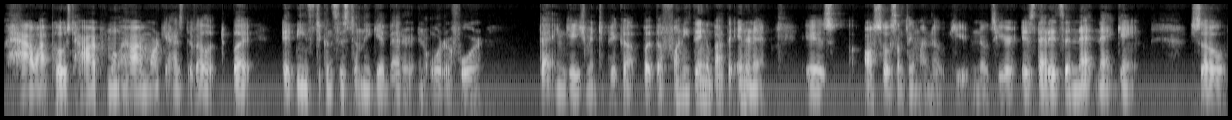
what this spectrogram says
how I post, how I promote, how I market has developed, but it needs to consistently get better in order for that engagement to pick up. But the funny thing about the internet is also something my note here, notes here is that it's a net net game. So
